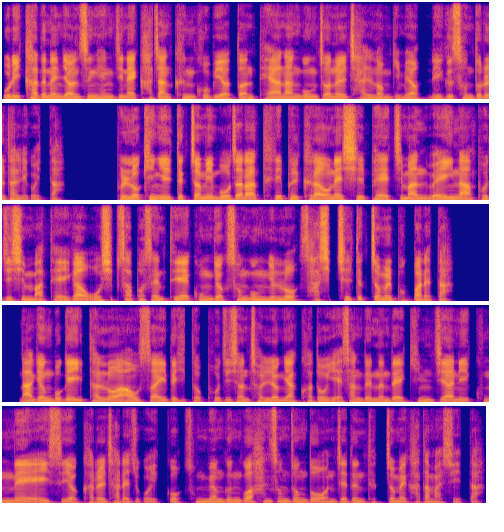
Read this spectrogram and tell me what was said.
우리 카드는 연승 행진의 가장 큰 고비였던 대한항공전을 잘 넘기며 리그 선두를 달리고 있다. 블로킹 1득점이 모자라 트리플 크라운에 실패했지만 웨인 아포지신 마테이가 54%의 공격 성공률로 47득점을 폭발했다. 나경복의 이탈로 아웃사이드 히터 포지션 전력 약화도 예상됐는데 김지한이 국내 에이스 역할을 잘해주고 있고 송명근과 한성정도 언제든 득점에 가담할 수 있다.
